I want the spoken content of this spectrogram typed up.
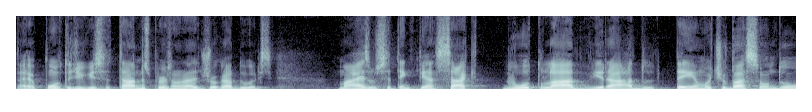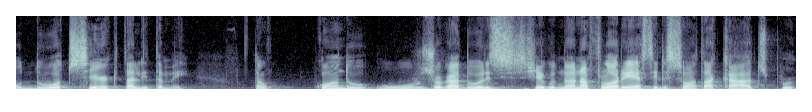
Aí o ponto de vista está nos personagens dos jogadores. Mas você tem que pensar que do outro lado, virado, tem a motivação do, do outro ser que está ali também. Então, quando os jogadores chegam na floresta eles são atacados por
